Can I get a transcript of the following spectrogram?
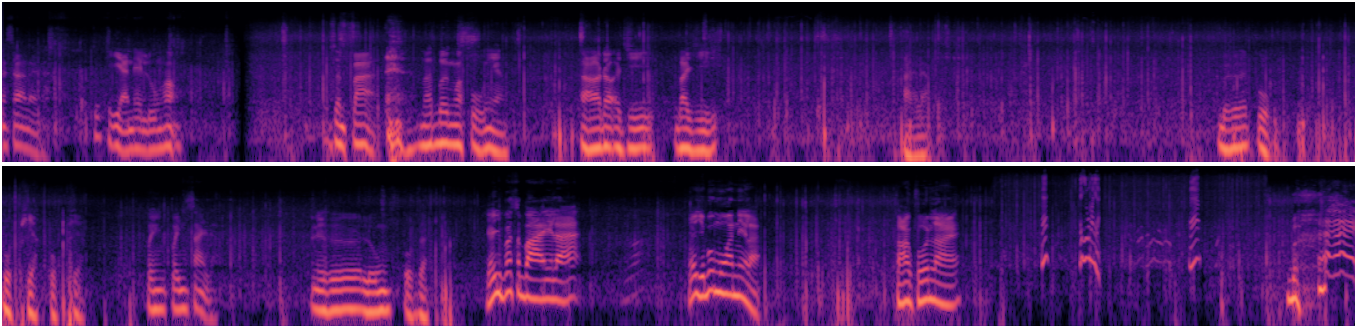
นซาอะไรล่ะทุกอย่างให้ลุงเขาส่วนป้า มาเบิ่งมาปลูกอย่างเอาดอกอาจีบาจีตายแล้วเบิร์ดปลูกปลูกเพียกปลูกเพียกเป็นเป็นใส่ละอั นนี้คือลุงปลูกใส่เดี๋ยวอยู่บ่สบายละเดี๋ยวอยู่บ่มวนนี่ล่ะตากฝนหลายเบ้ย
